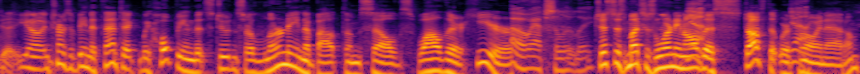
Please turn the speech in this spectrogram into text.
to you know, in terms of being authentic, we're hoping that students are learning about themselves while they're here Oh, absolutely. just as much as learning all this stuff that we're Yeah. throwing at them.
